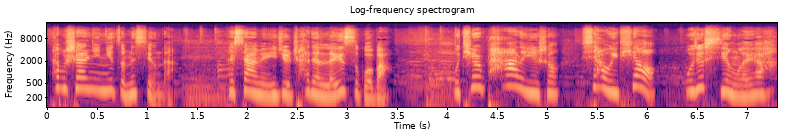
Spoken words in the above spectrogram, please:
他不扇你，你怎么醒的？”他下面一句差点雷死国宝，我听着啪的一声，吓我一跳，我就醒了呀。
